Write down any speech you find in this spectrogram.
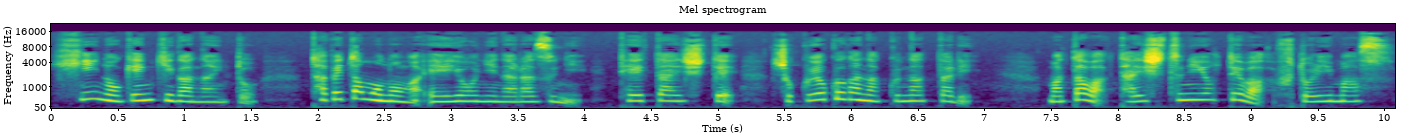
脾の元気がないと食べたものが栄養にならずに停滞して食欲がなくなったりまたは体質によっては太ります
